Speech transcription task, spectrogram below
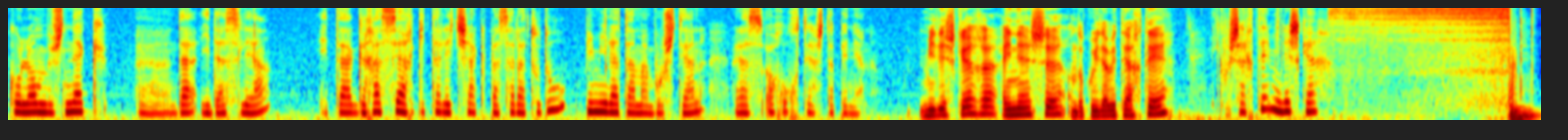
Kolombusnek uh, da idazlea, eta graze argitaletxeak plazaratu du 2008 bostean, beraz hor urte astapenean. Mil esker, Aines, ondoko hilabete arte? Ikus arte. you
